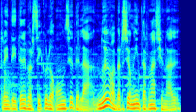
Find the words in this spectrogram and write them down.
33, versículo 11 de la nueva versión internacional,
